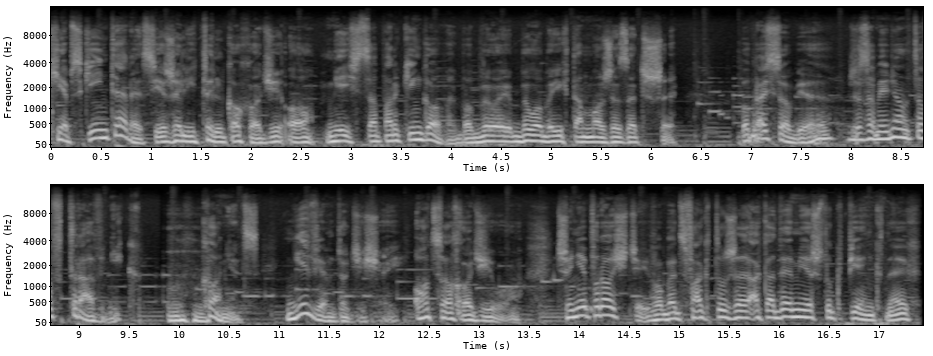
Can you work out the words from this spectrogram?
Kiepski interes, jeżeli tylko chodzi o miejsca parkingowe, bo były, byłoby ich tam może ze trzy. Wyobraź sobie, że zamieniono to w trawnik. Koniec. Nie wiem do dzisiaj, o co chodziło. Czy nie prościej wobec faktu, że Akademie Sztuk Pięknych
